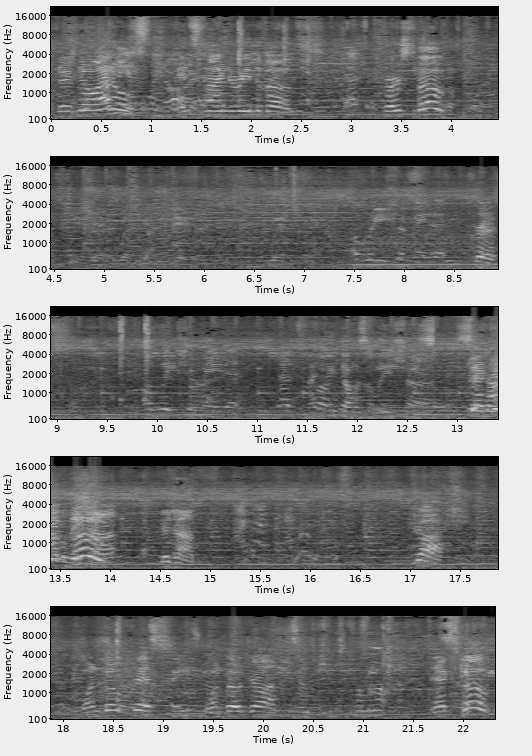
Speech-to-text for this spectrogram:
if there's no idols, it's time to read the votes. First vote, Alicia made it. Chris. Alicia made it. That's I think that was Alicia. Good Second job, vote, Alicia. Good job. Josh. One vote, Chris. One vote, Josh. Keeps coming up. Next vote,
